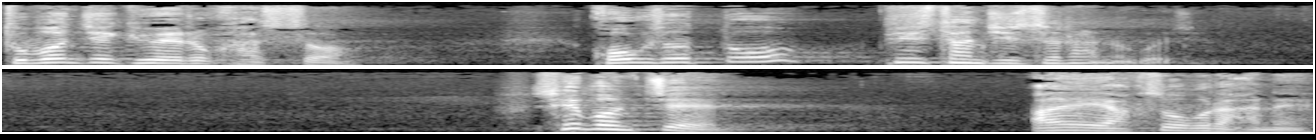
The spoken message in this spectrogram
두 번째 교회로 갔어. 거기서 또 비슷한 짓을 하는 거죠. 세 번째, 아예 약속을 안 해.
